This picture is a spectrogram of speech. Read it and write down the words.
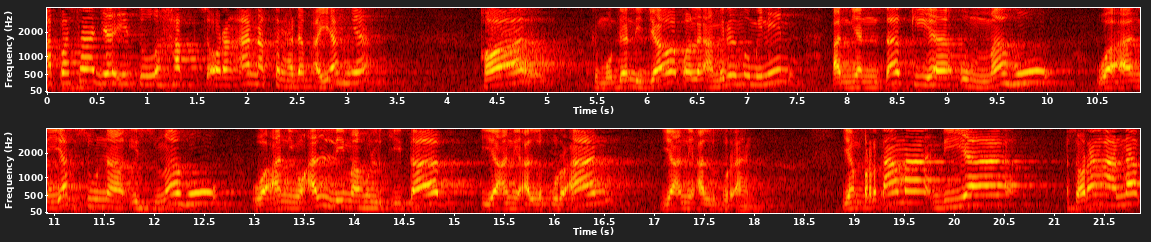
Apa saja itu hak seorang anak terhadap ayahnya? Kal kemudian dijawab oleh Amirul Mukminin an yantakiya ummahu wa an yaksuna ismahu wa an yu'allimahul kitab yakni Al-Qur'an yakni Al-Qur'an. Yang pertama dia seorang anak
